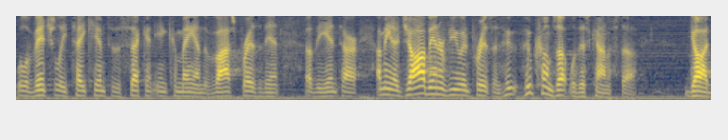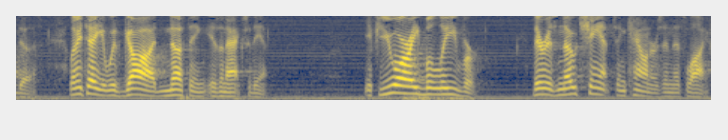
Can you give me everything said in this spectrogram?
will eventually take him to the second in command, the vice president of the entire. I mean, a job interview in prison. Who, who comes up with this kind of stuff? God does. Let me tell you, with God, nothing is an accident. If you are a believer, there is no chance encounters in this life.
